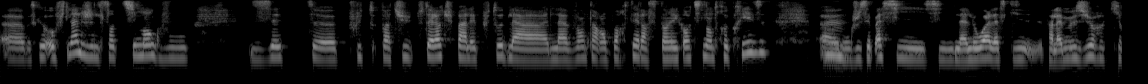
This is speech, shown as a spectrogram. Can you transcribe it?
Parce qu'au final, j'ai le sentiment que vous êtes plutôt, enfin, tu, tout à l'heure, tu parlais plutôt de la, de la vente à remporter. Alors, c'est dans les cantines d'entreprise. Mmh. Donc, je ne sais pas si, si la loi, la, enfin, la mesure qui,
